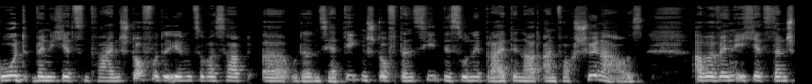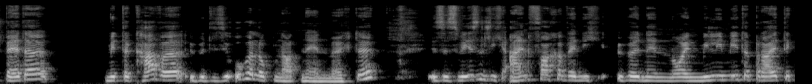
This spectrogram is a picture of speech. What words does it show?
gut, wenn ich jetzt einen feinen Stoff oder irgend sowas habe äh, oder einen sehr dicken Stoff, dann sieht eine so eine breite Naht einfach schöner aus. Aber wenn ich jetzt dann später mit der Cover über diese Oberlocknaht nähen möchte, ist es wesentlich einfacher, wenn ich über eine 9 mm breite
